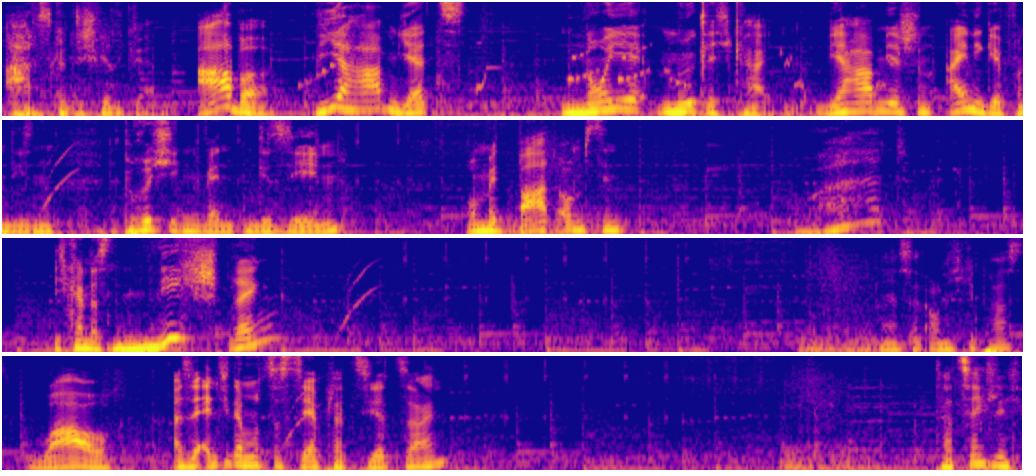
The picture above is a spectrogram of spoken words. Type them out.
Ah, das könnte schwierig werden. Aber wir haben jetzt neue Möglichkeiten. Wir haben hier schon einige von diesen brüchigen Wänden gesehen. Und mit Bartoms sind Ich kann das nicht sprengen? Ja, das hat auch nicht gepasst. Wow. Also entweder muss das sehr platziert sein. Tatsächlich.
